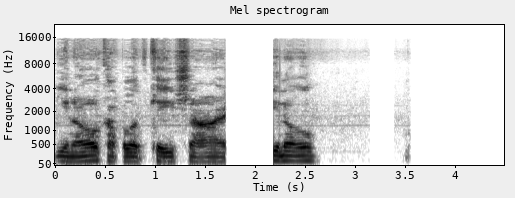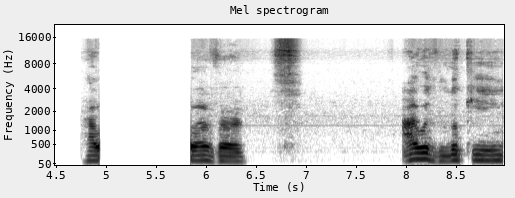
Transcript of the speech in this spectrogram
you know a couple of K Shine. You know, however, I was looking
